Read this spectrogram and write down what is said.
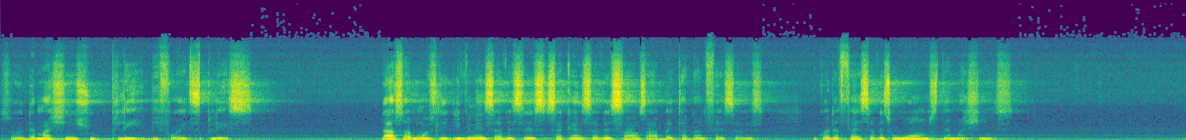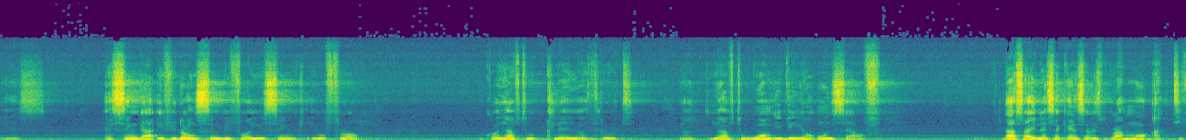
So the machine should play before it plays. That's why mostly evening services, second service sounds are better than first service. Because the first service warms the machines. Yes. A singer, if you don't sing before you sing, you will flop. Because you have to clear your throat. You have to warm even your own self. That's why in the second service, people are more active.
